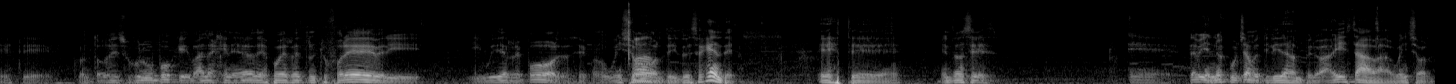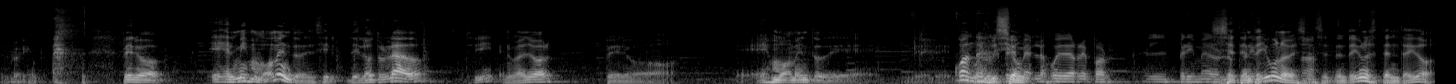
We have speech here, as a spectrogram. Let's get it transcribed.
este, con todos esos grupos que van a generar después Return to Forever y, y We The Report, o sea, con Wayne Shorty y toda esa gente. Este, entonces, eh, está bien, no escuchamos Tilly Dan, pero ahí estaba Wayne Shorter, por ejemplo. pero es el mismo momento, es decir, del otro lado, ¿sí? en Nueva York, pero es momento de. de- de ¿Cuándo es el primer, los voy de report? El primero. los 71 es, Ah. 71, 72.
